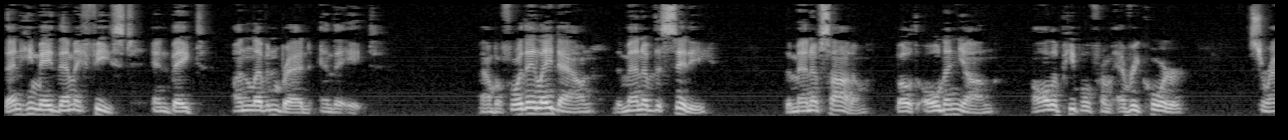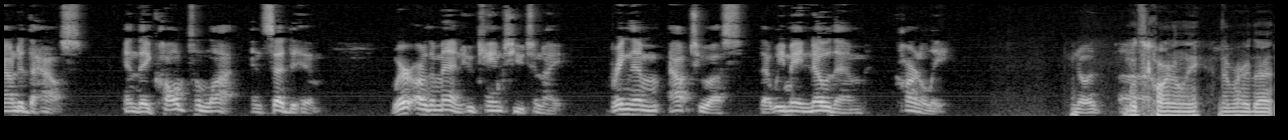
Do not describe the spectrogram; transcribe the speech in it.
Then he made them a feast and baked unleavened bread, and they ate. Now before they lay down, the men of the city, the men of Sodom, both old and young, all the people from every quarter, surrounded the house. And they called to Lot and said to him, Where are the men who came to you tonight? Bring them out to us, that we may know them carnally. You know, uh, What's carnally? Never heard that.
